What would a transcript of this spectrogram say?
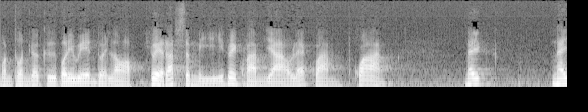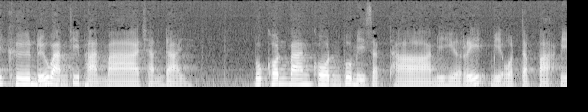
มนทนก็คือบริเวณโดยรอบ ด้วยรัศมีด้วยความยาวและความกว้าง ในในคืนหรือวันที่ผ่านมาฉันใด บุคคลบางคนผู้มีศรัทธา มีหิริ มีโอตตะปะ มี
